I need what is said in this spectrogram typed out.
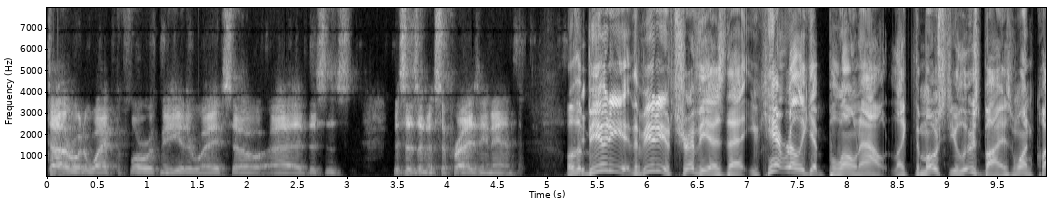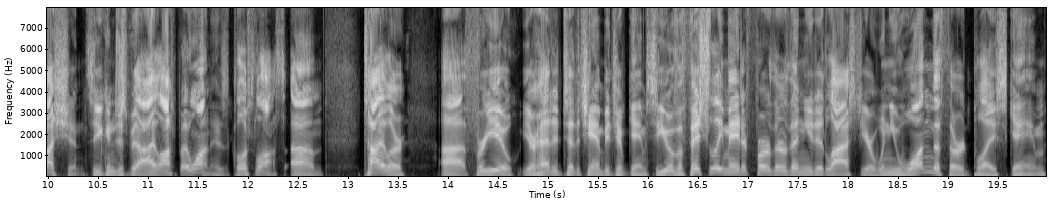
Tyler would have wiped the floor with me either way. So uh, this is this isn't a surprising end. Well, the beauty the beauty of trivia is that you can't really get blown out. Like the most you lose by is one question, so you can just be I lost by one. It was a close loss. Um, Tyler, uh, for you, you're headed to the championship game, so you have officially made it further than you did last year when you won the third place game,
